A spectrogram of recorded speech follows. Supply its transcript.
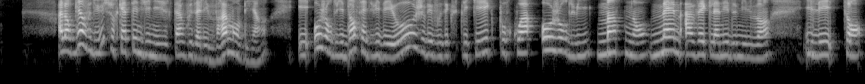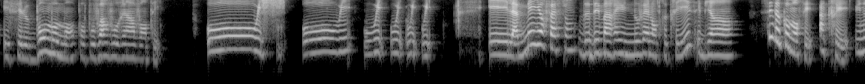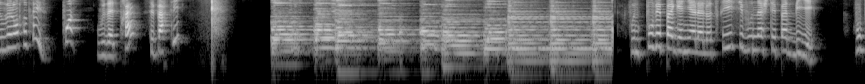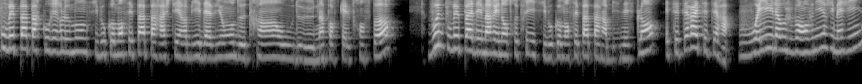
Alors bienvenue sur Captain Genie, j'espère que vous allez vraiment bien. Et aujourd'hui dans cette vidéo, je vais vous expliquer pourquoi aujourd'hui, maintenant, même avec l'année 2020, il est temps et c'est le bon moment pour pouvoir vous réinventer. Oh oui, oh oui, oui, oui, oui, oui. Et la meilleure façon de démarrer une nouvelle entreprise, eh bien, c'est de commencer à créer une nouvelle entreprise. Point. Vous êtes prêts? C'est parti pouvez pas gagner à la loterie si vous n'achetez pas de billets. Vous pouvez pas parcourir le monde si vous commencez pas par acheter un billet d'avion, de train ou de n'importe quel transport. Vous ne pouvez pas démarrer une entreprise si vous commencez pas par un business plan, etc., etc. Vous voyez là où je veux en venir, j'imagine?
